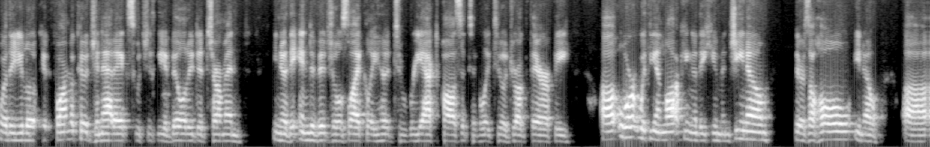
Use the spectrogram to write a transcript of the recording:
Whether you look at pharmacogenetics, which is the ability to determine, you know, the individual's likelihood to react positively to a drug therapy, uh, or with the unlocking of the human genome, there's a whole, you know, uh,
